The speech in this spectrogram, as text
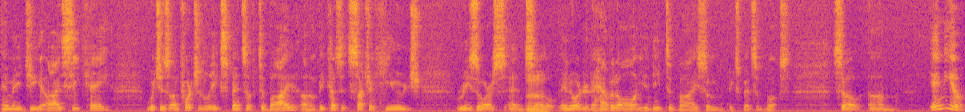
M A G I C K, which is unfortunately expensive to buy um, because it's such a huge resource, and so in order to have it all, you need to buy some expensive books. So, um, any of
